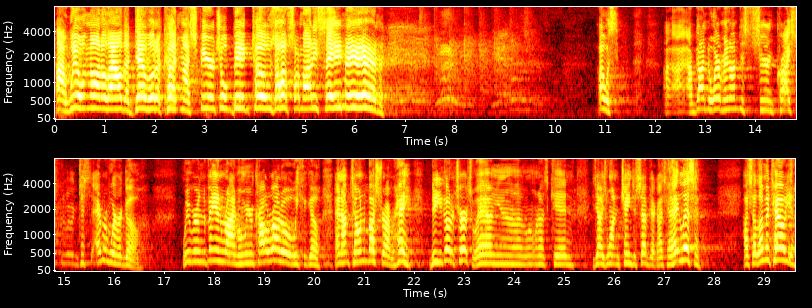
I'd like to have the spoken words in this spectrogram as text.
I will not allow the devil to cut my spiritual big toes off. Somebody say, Amen. I was, I, have gotten to where, man, I'm just sharing Christ just everywhere I go. We were in the van ride when we were in Colorado a week ago, and I'm telling the bus driver, hey, do you go to church? Well, you know, when I was a kid, and he's always wanting to change the subject. I said, hey, listen. I said, let me tell you,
